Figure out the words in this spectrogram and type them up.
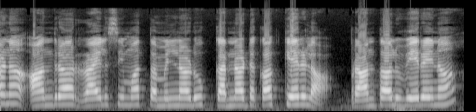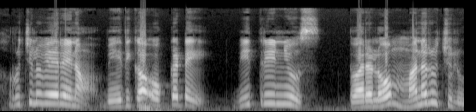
తెలంగాణ ఆంధ్ర రాయలసీమ తమిళనాడు కర్ణాటక కేరళ ప్రాంతాలు వేరైనా రుచులు వేరైనా వేదిక ఒక్కటే. వి త్రీ న్యూస్ త్వరలో మన రుచులు.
